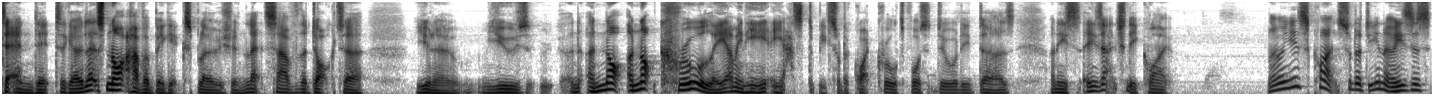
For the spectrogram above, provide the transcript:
to end it. To go, let's not have a big explosion. Let's have the Doctor, you know, use and, and not and not cruelly. I mean, he he has to be sort of quite cruel to force it to do what he does, and he's he's actually quite no, he is quite sort of. You know, he's as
